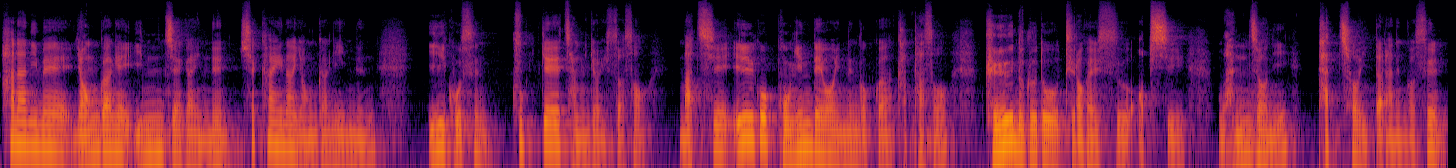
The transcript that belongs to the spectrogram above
하나님의 영광의 임재가 있는 쉐카이나 영광이 있는 이 곳은 굳게 잠겨 있어서 마치 일곱 봉인되어 있는 것과 같아서 그 누구도 들어갈 수 없이 완전히 닫혀 있다라는 것을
